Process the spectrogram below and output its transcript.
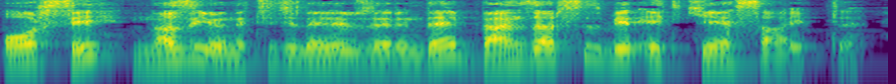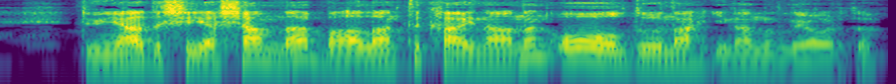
Orsi, Nazi yöneticileri üzerinde benzersiz bir etkiye sahipti. Dünya dışı yaşamla bağlantı kaynağının o olduğuna inanılıyordu.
